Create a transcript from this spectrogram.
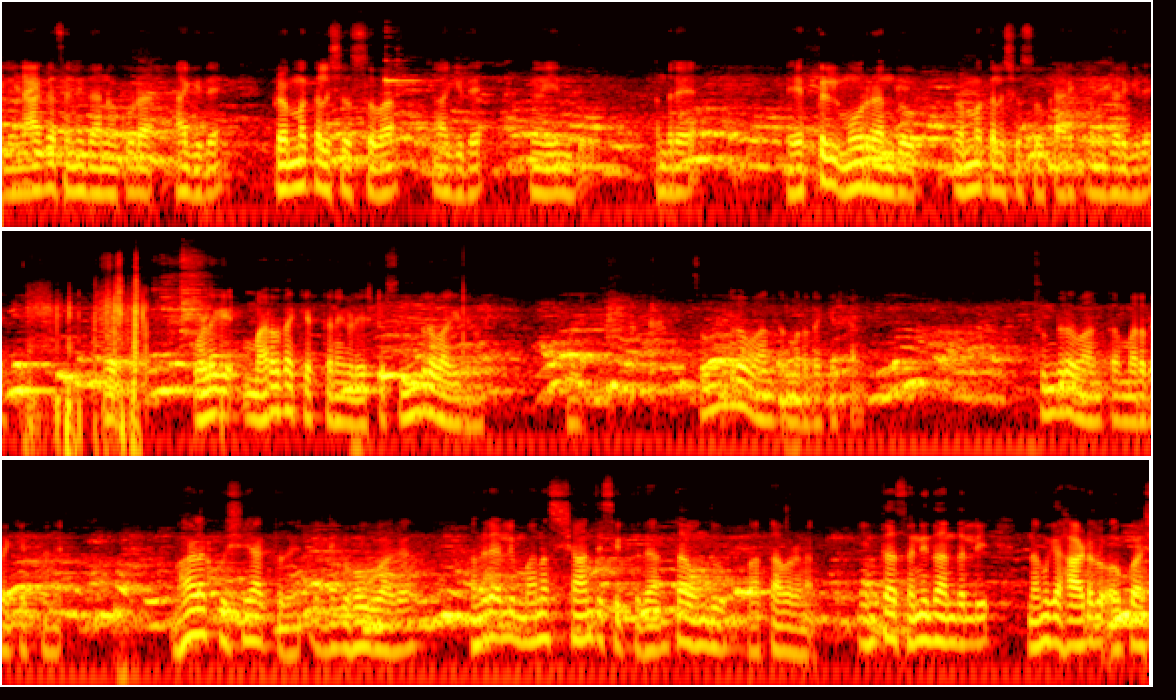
ಇಲ್ಲಿ ನಾಗ ಸನ್ನಿಧಾನ ಕೂಡ ಆಗಿದೆ. ಬ್ರಹ್ಮಕಲಶೋತ್ಸವ ಆಗಿದೆ. ಇಂದು, ಅಂದರೆ ಏಪ್ರಿಲ್ ಮೂರರಂದು ಬ್ರಹ್ಮಕಲಶೋತ್ಸವ ಕಾರ್ಯಕ್ರಮ ಜರುಗಿದೆ. ಒಳಗೆ ಮರದ ಕೆತ್ತನೆಗಳು ಎಷ್ಟು ಸುಂದರವಾಗಿದೆ ನೋಡಿ. ಸುಂದರವಾದಂಥ ಮರದ ಕೆತ್ತನೆ. ಸುಂದರವಾದಂಥ ಮರದ ಕೆತ್ತನೆ. ಬಹಳ ಖುಷಿಯಾಗ್ತದೆ ಅಲ್ಲಿಗೆ ಹೋಗುವಾಗ. ಅಂದರೆ ಅಲ್ಲಿ ಮನಃಶಾಂತಿ ಸಿಗ್ತದೆ ಅಂಥ ಒಂದು ವಾತಾವರಣ. ಇಂಥ ಸನ್ನಿಧಾನದಲ್ಲಿ ನಮಗೆ ಹಾಡಲು ಅವಕಾಶ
